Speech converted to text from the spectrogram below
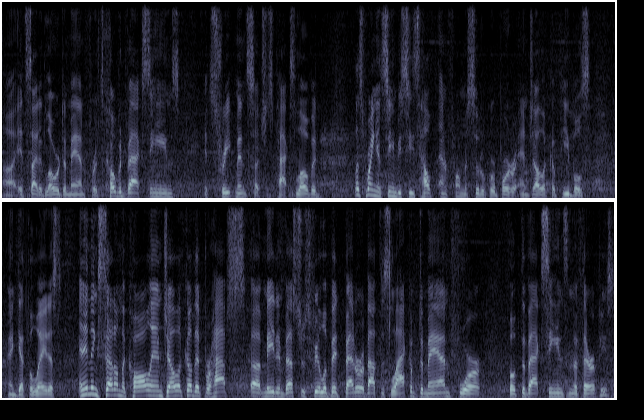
Uh, it cited lower demand for its COVID vaccines, its treatments such as Paxlovid. Let's bring in CNBC's health and pharmaceutical reporter Angelica Peebles and get the latest. Anything said on the call, Angelica, that perhaps uh, made investors feel a bit better about this lack of demand for both the vaccines and the therapies?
